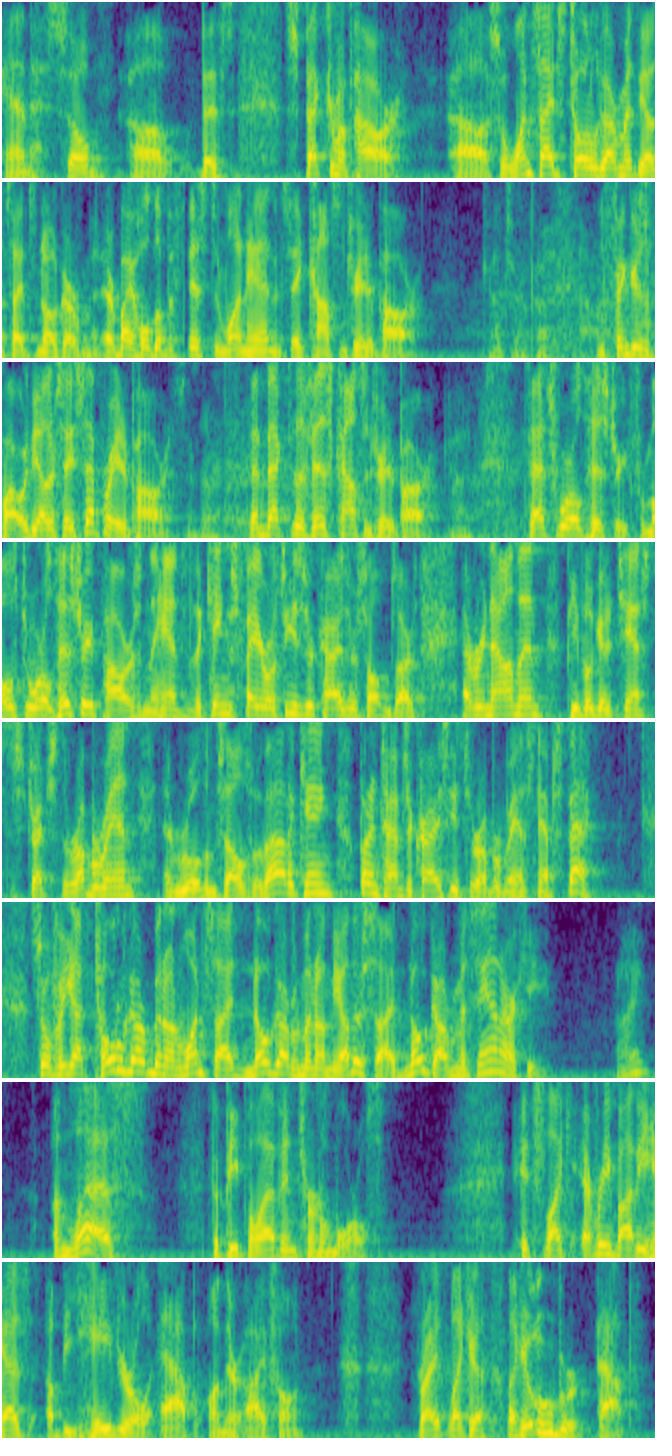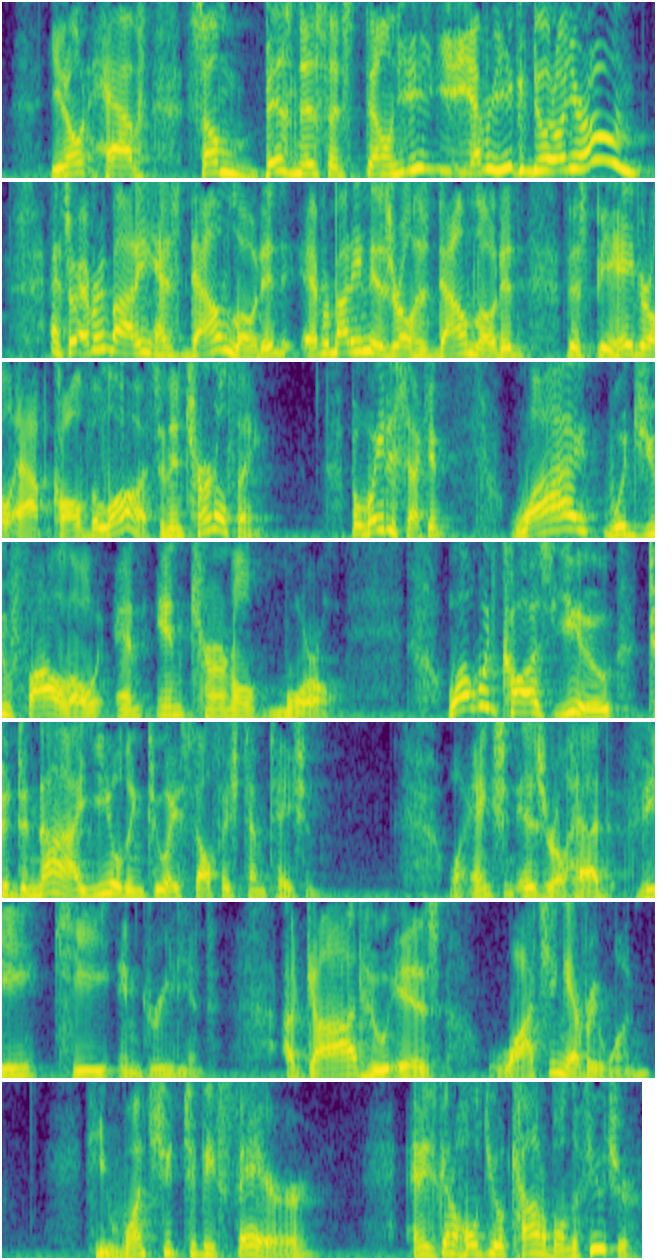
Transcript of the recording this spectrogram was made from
And so, uh, this spectrum of power. Uh, so, one side's total government, the other side's no government. Everybody hold up a fist in one hand and say concentrated power. Concentrated power. Your fingers apart with the other say separated power. Separated. Then back to the fist, concentrated power. That's world history. For most of world history, power is in the hands of the kings, pharaoh, Caesar, Kaiser, sultans, czars. Every now and then, people get a chance to stretch the rubber band and rule themselves without a king, but in times of crisis, the rubber band snaps back. So if we got total government on one side, no government on the other side, no government's anarchy, right? Unless the people have internal morals. It's like everybody has a behavioral app on their iPhone right? Like a like an Uber app. You don't have some business that's telling you ever you can do it on your own. And so everybody has downloaded, everybody in Israel has downloaded this behavioral app called the law. It's an internal thing. But wait a second. Why would you follow an internal moral? What would cause you to deny yielding to a selfish temptation? Well, ancient Israel had the key ingredient a God who is watching everyone. He wants you to be fair, and he's going to hold you accountable in the future.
